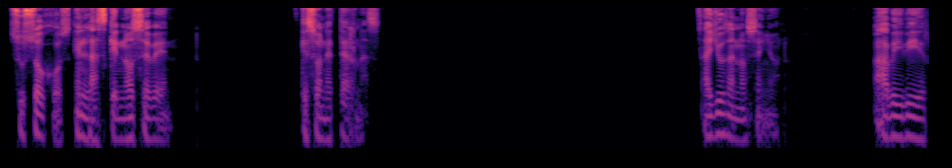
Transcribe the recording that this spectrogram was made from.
sus ojos en las que no se ven, que son eternas. Ayúdanos, Señor, a vivir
